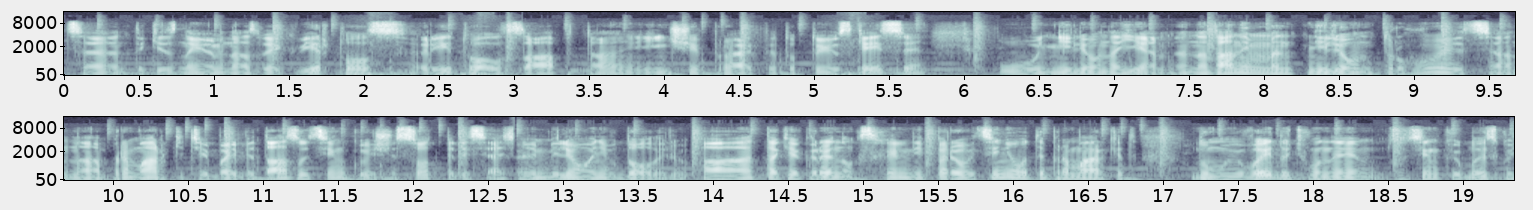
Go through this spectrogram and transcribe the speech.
Це такі знайомі назви, як Virtuals, Ritual, Zap та інші проекти. Тобто юзкейси у Nilion є. На даний момент Nilion торгується на премаркеті Bybit з оцінкою 650 мільйонів доларів. А так як ринок схильний переоцінювати премаркет, думаю, вийдуть вони з оцінкою близько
